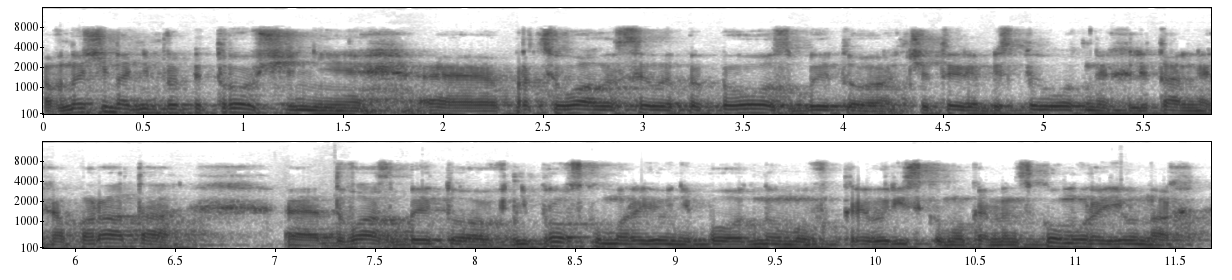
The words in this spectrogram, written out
Вночі на Дніпропетровщині е, працювали сили ППО. Збито чотири безпілотних літальних апарата, е, два збито в Дніпровському районі, по одному в Криворізькому Кам'янському районах.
